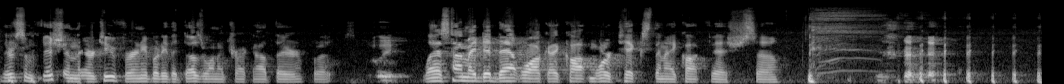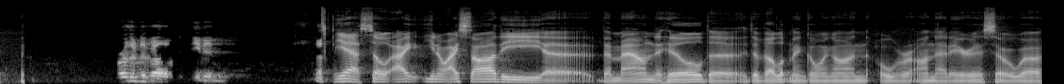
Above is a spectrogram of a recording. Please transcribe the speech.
There's some fish in there too for anybody that does want to trek out there. But last time I did that walk, I caught more ticks than I caught fish. So further development needed. Yeah, so I, you know, I saw the uh, the mound, the hill, the development going on over on that area. So, uh,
